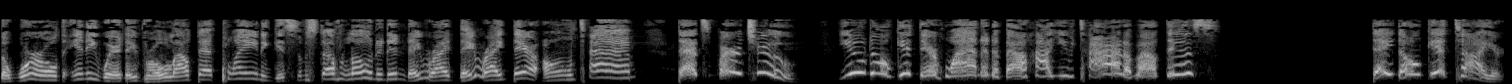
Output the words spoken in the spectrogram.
the world anywhere, they roll out that plane and get some stuff loaded in. They right, they right there on time. That's virtue. You don't get there whining about how you tired about this. They don't get tired.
